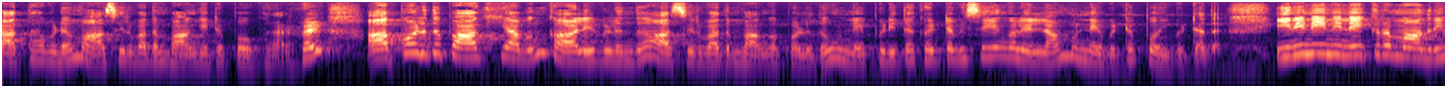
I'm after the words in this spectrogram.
தாத்தாவிடம் ஆசீர்வாதம் வாங்கிட்டு போகிறார்கள். அப்பொழுது பாக்கியாவும் காலில் விழுந்து ஆசீர்வாதம் வாங்கும் பொழுது உன்னை பிடித்த கெட்ட விஷயங்கள் எல்லாம் உன்னை விட்டு போய்விட்டது. இனி நீ நினைக்கிற மாதிரி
